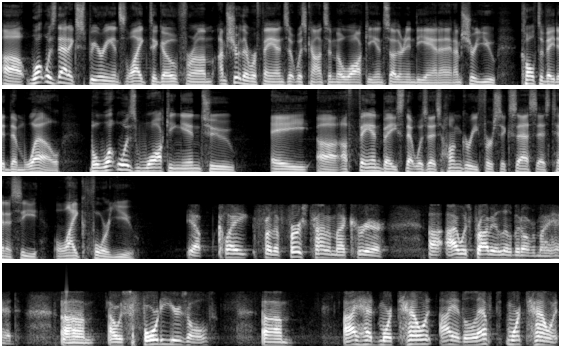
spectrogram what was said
Uh, what was that experience like to go from? I'm sure there were fans at Wisconsin, Milwaukee, and Southern Indiana, and I'm sure you cultivated them well. But what was walking into a uh, a fan base that was as hungry for success as Tennessee like for you? Yep, Clay. For the first time in my career, uh, I was probably a little bit over my head. Um, I was 40 years old. Um, I had more talent. I had left more talent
